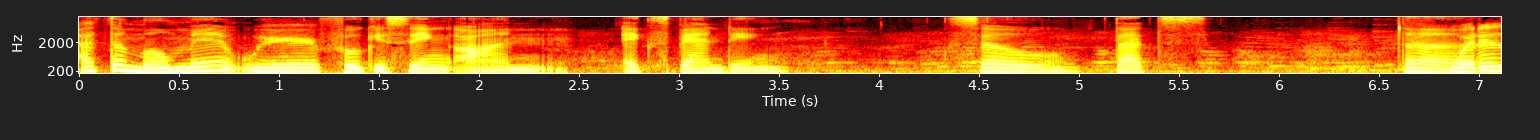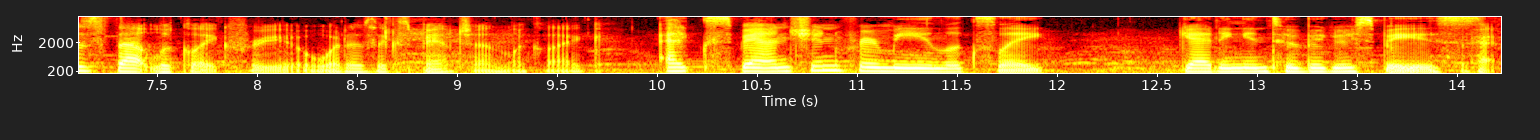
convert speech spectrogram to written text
At the moment, we're focusing on expanding. So that's the what does that look like for you? What does expansion look like? expansion for me looks like getting into a bigger space. Okay.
